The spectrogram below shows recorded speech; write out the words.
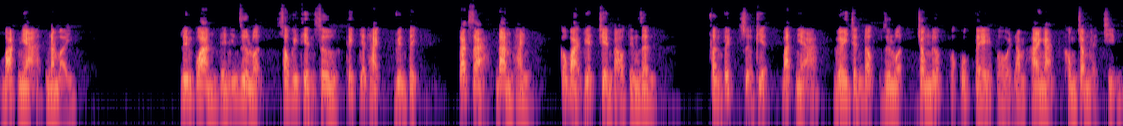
bát nhã năm ấy. Liên quan đến những dư luận sau khi thiền sư Thích Nhất Hạnh viên tịch, tác giả Đan Thành có bài viết trên báo Tiếng Dân phân tích sự kiện bát nhã gây chấn động dư luận trong nước và quốc tế vào hồi năm 2009.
